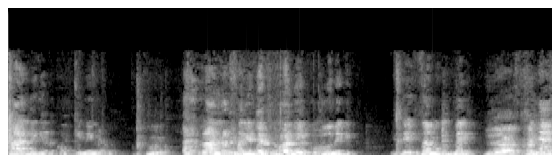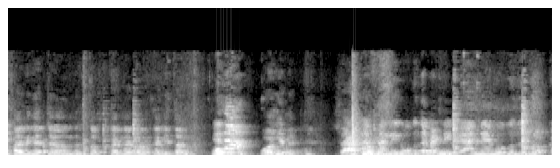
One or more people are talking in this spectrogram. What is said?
ಸಾಲಿಗೆ ಹೋಗಿ ನೀನು? ಜೂನಿಗೆ. ಇದು ಎಕ್ಸಾಮ್ ಮುಗಿದ್ಮೇಲೆ. ಯಾ ಕನ್ನಡ ಸಾಲಿಗೆ ಹಚ್ಚ ಅಂದ್ರೆ ಸ್ವಲ್ಪ ಕನ್ನಡ ಕಲಿತಾನ. ಹೋಗಿನಿ ಸಾಕು ಅಲ್ಲಿಗೆ ಹೋಗುದ ಬೇಡ ನೀವು ವ್ಯಾನ್ಯಾಗ ಹೋಗುದು ರೊಕ್ಕ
